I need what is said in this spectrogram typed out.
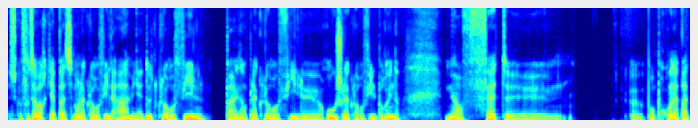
parce qu'il faut savoir qu'il n'y a pas seulement la chlorophylle A, mais il y a d'autres chlorophylles, par exemple la chlorophylle rouge, la chlorophylle brune. Mais en fait, euh, bon, pourquoi on n'a pas de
